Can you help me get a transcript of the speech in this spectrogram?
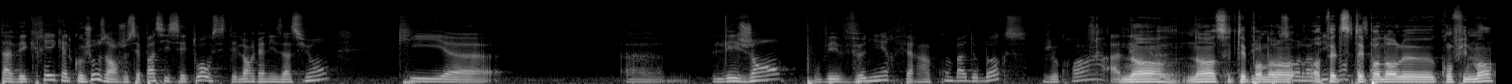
tu avais créé quelque chose, alors je ne sais pas si c'est toi ou si c'était l'organisation, qui... euh, les gens pouvaient venir faire un combat de boxe, je crois. avec, non, non, c'était pendant. En fait, c'était pendant le confinement.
